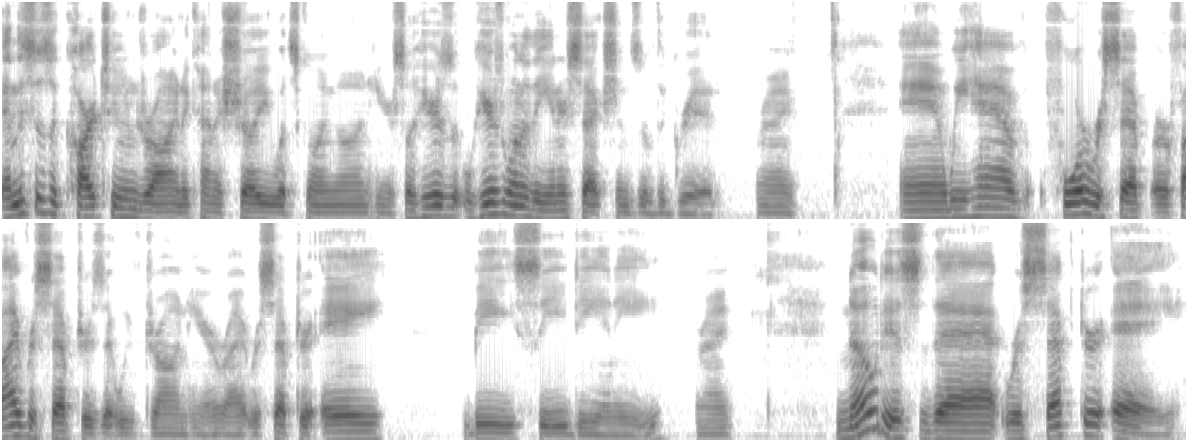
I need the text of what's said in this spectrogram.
and this is a cartoon drawing to kind of show you what's going on here. So here's here's one of the intersections of the grid, right? And we have four recept or five receptors that we've drawn here, right? Receptor A, B, C, D, and E, right? Notice that receptor A,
